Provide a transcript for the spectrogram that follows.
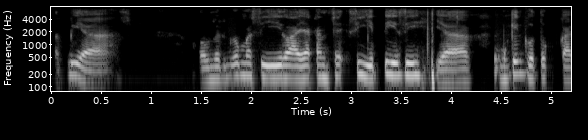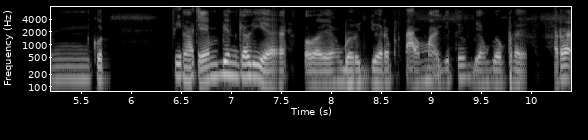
Tapi ya kalau menurut gue masih layakan City sih. Ya mungkin kutukan kut final champion kali ya. Kalau yang baru juara pertama gitu, yang belum pernah juara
